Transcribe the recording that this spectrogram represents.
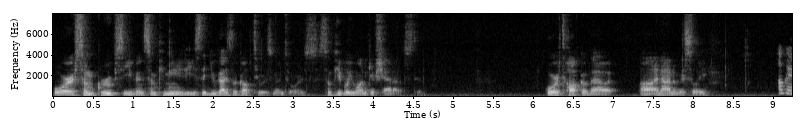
or some groups, even some communities that you guys look up to as mentors? Some people you want to give shout outs to, or talk about uh, anonymously. Okay.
